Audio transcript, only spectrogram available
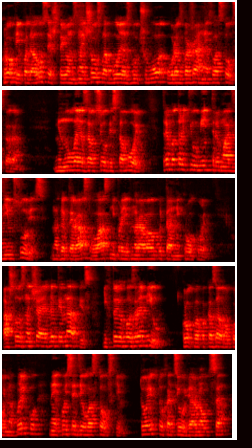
Крокве падалося, што ён знайшоў слабое звучво ў разважаннях ластоўскага. Мінулае заўсёды з табою. Трэба толькі ўмець трымаць з ім сувязь. На гэты раз влас не праігнараваў пытанне кроквы. А што азначае гэты надпіс і хто яго зрабіў? Кроква паказаў рукой на бэльку, на якой сядзеў ластоўскі. Той, хто хацеў вярнуцца,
